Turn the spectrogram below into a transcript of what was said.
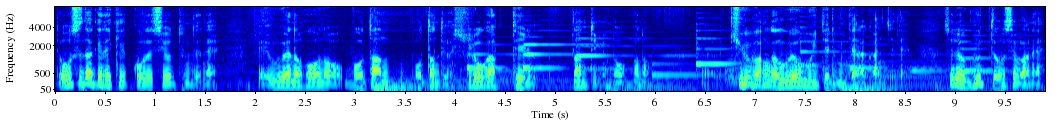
で押すだけで結構ですよって言うんでね上の方のボタンボタンというか広がっている何ていうの？あの吸盤が上を向いてるみたいな感じで。それをグッて押せばね、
